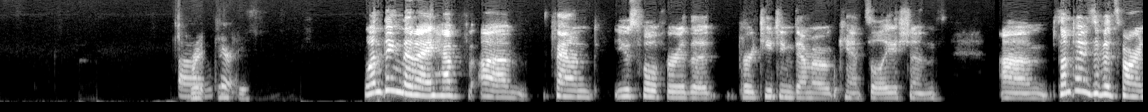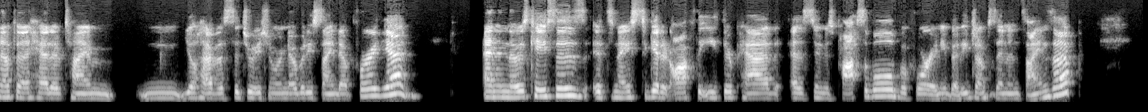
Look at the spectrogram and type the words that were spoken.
great. Um, thank Karen. you. One thing that I have um, found useful for the for teaching demo cancellations, um, sometimes if it's far enough ahead of time, mm, you'll have a situation where nobody signed up for it yet. And in those cases, it's nice to get it off the Etherpad as soon as possible before anybody jumps in and signs up.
